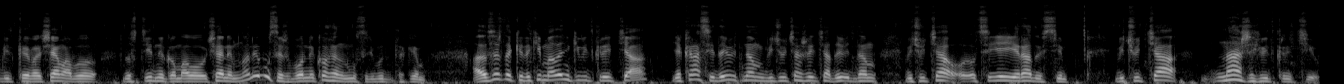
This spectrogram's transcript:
відкривачем, або дослідником, або вченим. Ну не мусиш, бо не кожен мусить бути таким. Але все ж таки такі маленькі відкриття якраз і дають нам відчуття життя, дають нам відчуття цієї радості, відчуття наших відкриттів,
